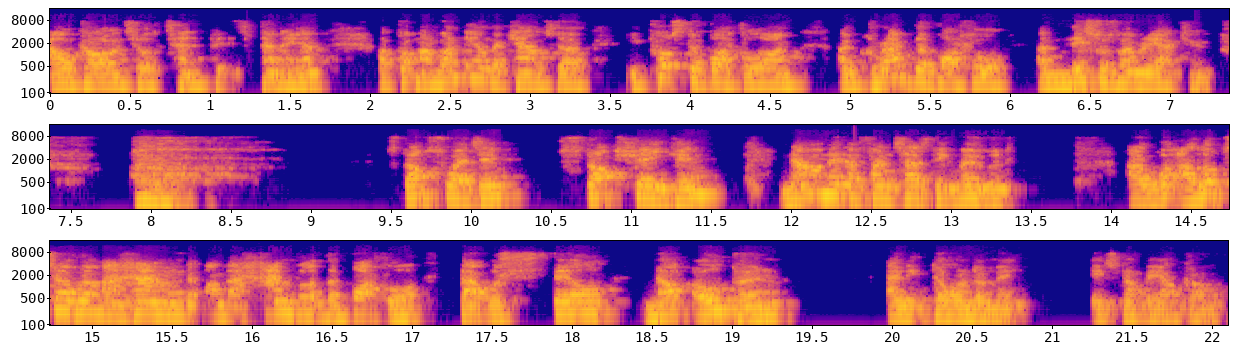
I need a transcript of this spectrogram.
alcohol until 10, 10 a.m. I put my money on the counter. He puts the bottle on. I grab the bottle, and this was my reaction. Stop sweating. Stop shaking. Now I'm in a fantastic mood. I, w- I looked over my hand on the handle of the bottle that was still not open, and it dawned on me it's not the alcohol,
